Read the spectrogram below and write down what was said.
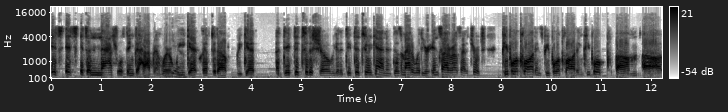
it's it's it's a natural thing to happen where we get lifted up, we get addicted to the show, we get addicted to again, it doesn't matter whether you're inside or outside the church, people applauding, people applauding, people um, uh,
